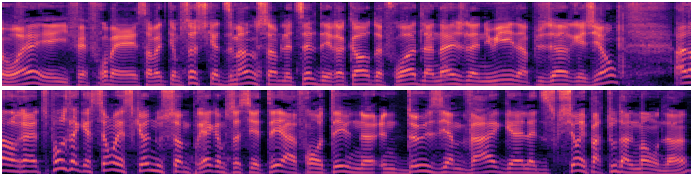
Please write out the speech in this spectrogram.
Ouais, il fait froid. Ben, ça va être comme ça jusqu'à dimanche, semble-t-il, des records de froid, de la neige la nuit dans plusieurs régions. Alors, euh, tu poses la question, est-ce que nous sommes prêts comme société à affronter une, une deuxième vague? La discussion est partout dans le monde, là. Hein?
